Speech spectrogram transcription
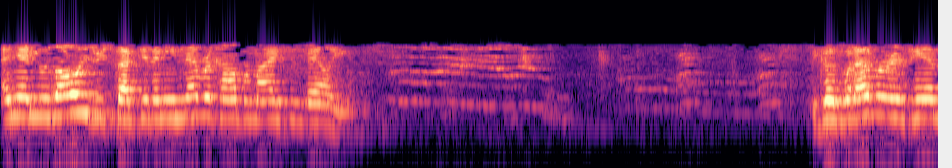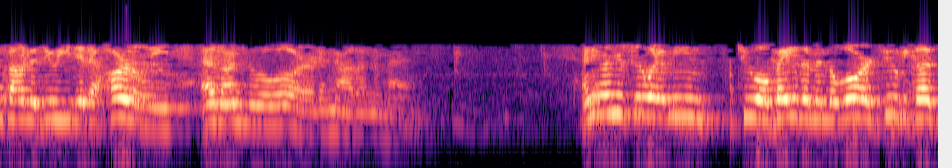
And yet he was always respected and he never compromised his values. Because whatever his hand found to do, he did it heartily as unto the Lord and not unto men. And he understood what it means to obey them in the Lord too, because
